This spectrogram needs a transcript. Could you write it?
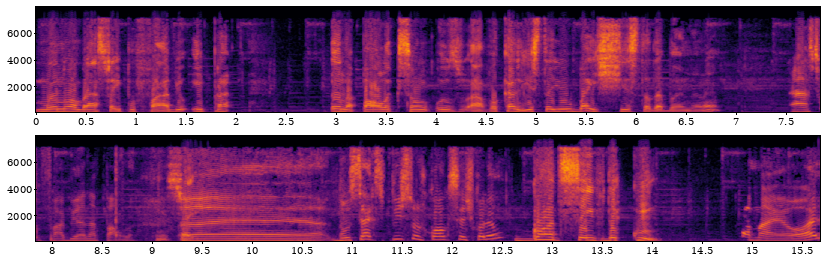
mando um abraço aí pro Fábio e pra Ana Paula, que são os a vocalista e o baixista da banda, né? Abraço, Fábio e Ana Paula. Isso aí. É, do Sex Pistols, qual que você escolheu? God Save the Queen. A maior,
